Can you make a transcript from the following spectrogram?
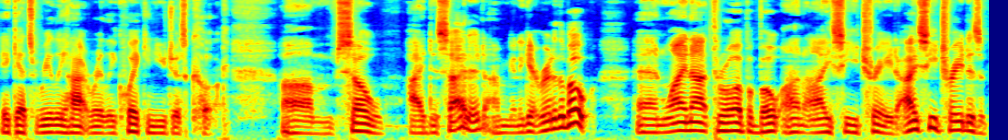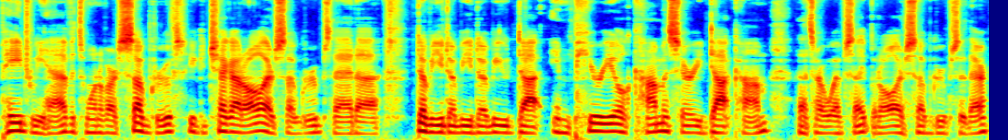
it gets really hot really quick and you just cook. Um, so I decided I'm going to get rid of the boat. And why not throw up a boat on IC Trade? IC Trade is a page we have. It's one of our subgroups. You can check out all our subgroups at uh, www.imperialcommissary.com. That's our website, but all our subgroups are there.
